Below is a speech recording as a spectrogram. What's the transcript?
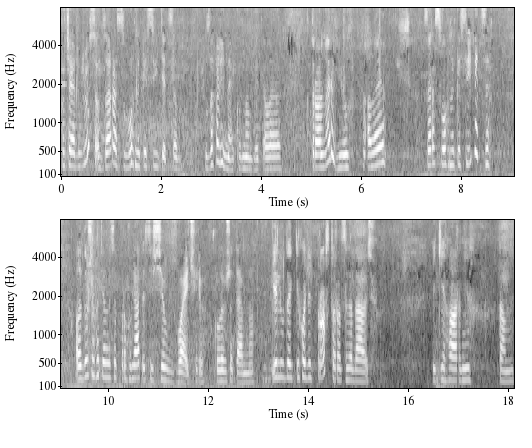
хоча я дивлюся, от зараз вогники світяться. Взагалі не економлять, але електроенергію, але зараз вогники світяться. Але дуже хотілося б прогулятися ще ввечері, коли вже темно. Є люди, які ходять просто розглядають, які гарні там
